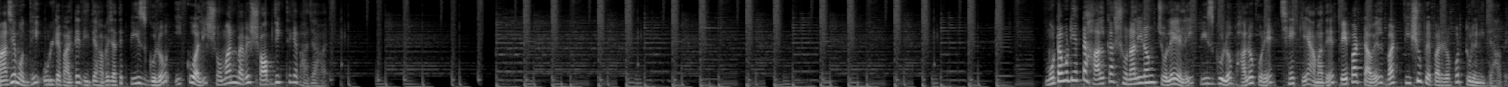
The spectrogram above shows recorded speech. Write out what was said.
মাঝে মধ্যেই উল্টে পাল্টে দিতে হবে যাতে পিসগুলো ইকুয়ালি সমানভাবে সব দিক থেকে ভাজা হয়। মোটামুটি একটা হালকা সোনালি রং চলে এলেই পিসগুলো ভালো করে ছেঁকে আমাদের পেপার টাওয়েল বা টিস্যু পেপারের ওপর তুলে নিতে হবে।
